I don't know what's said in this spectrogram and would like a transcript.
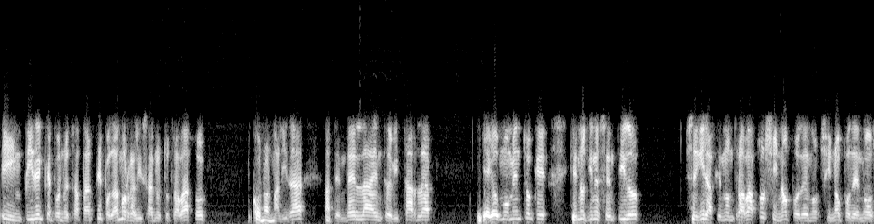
e impiden que por nuestra parte podamos realizar nuestro trabajo con normalidad atenderla, entrevistarla. Llega un momento que, que no tiene sentido seguir haciendo un trabajo si no podemos si no podemos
